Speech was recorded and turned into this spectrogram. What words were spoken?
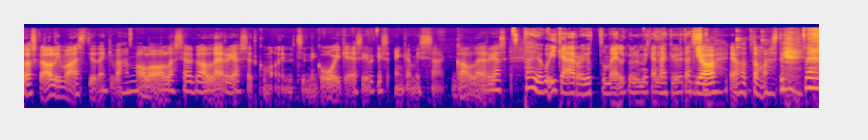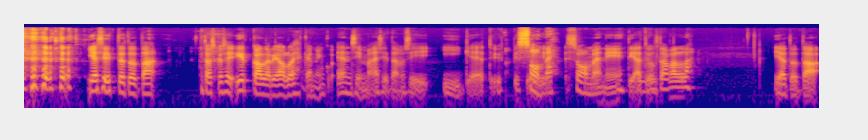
koska oli vaan sit jotenkin vähän nolo olla siellä galleriassa, että kun mä olin nyt sitten niinku oikea sirkis, enkä missään galleriassa. Tämä on joku ikäerojuttu meillä kyllä, mikä näkyy tässä. Joo, ehdottomasti. ja sitten tota, koska se IRK-galleria on ollut ehkä niinku ensimmäisiä tämmöisiä IG-tyyppisiä. Some. Some, niin tietyllä mm. tavalla. Ja tota,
